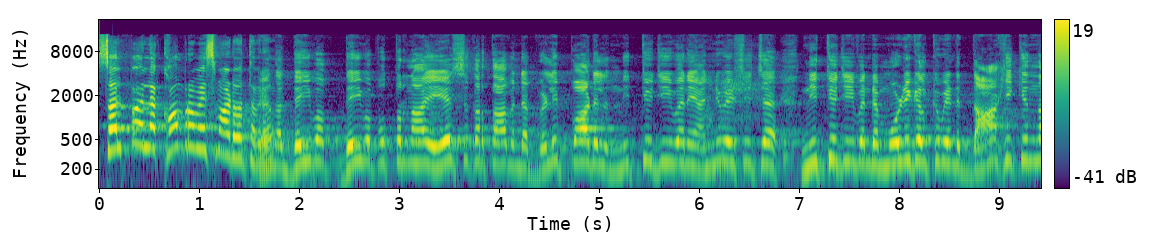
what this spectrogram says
ಸ್ವಲ್ಪ ಎಲ್ಲ ಕಾಂಪ್ರಮೈಸ್ ಮಾಡುವಂತವ್ರು എന്നാൽ ദൈവ ദൈവപുത്രനായ യേശു കർത്താവിന്റെ വെളിപ്പാടിൽ നിത്യജീവനെ അന്വേഷിച്ച് നിത്യജീവന്റെ മൊഴികൾക്ക് വേണ്ടി ദാഹിക്കുന്ന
